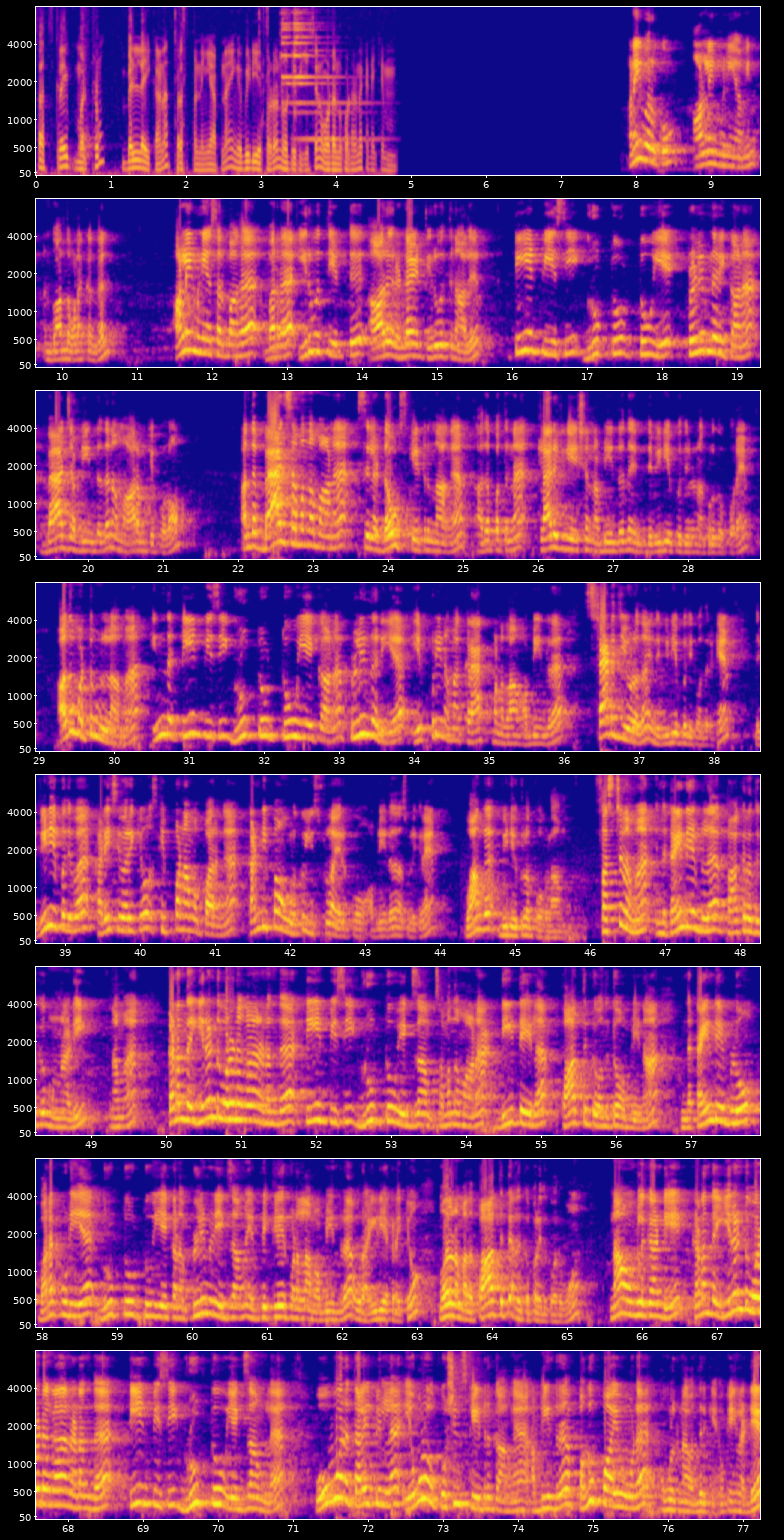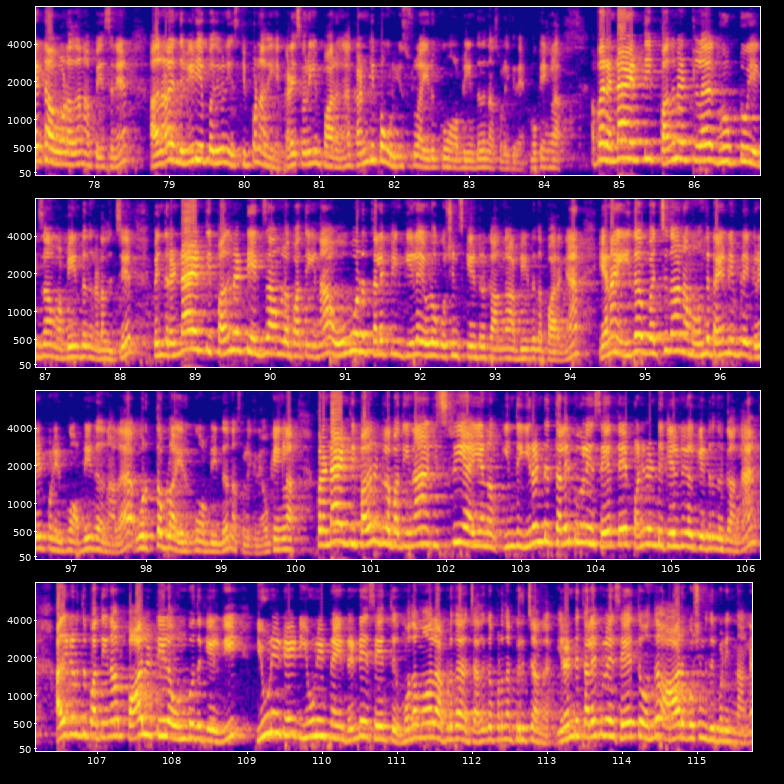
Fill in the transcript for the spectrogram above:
Subscribe மற்றும் bell ஐக்கானை press பண்ணீங்க அப்படின்னா எங்கள் வீடியோஸோட நோட்டிஃபிகேஷன் உடனுக்குடனே கிடைக்கும். அனைவருக்கும் ஆன்லைன் மினியாவின் அன்பார்ந்த வணக்கங்கள். ஆன்லைன் மினியா சார்பாக வர்ற இருபத்தி எட்டு ஆறு ரெண்டாயிரத்தி இருபத்தி நாலு TNPSC group two two A ப்ரிலிமினரிக்கான batch அப்படின்றத நம்ம ஆரம்பிக்க போகிறோம் அந்த பேட்ச் சம்மந்தமான சில டவுட்ஸ் கேட்டிருந்தாங்க. அதை பற்றின கிளாரிஃபிகேஷன் அப்படின்றத இந்த வீடியோ பதிவில் நான் கொடுக்க போகிறேன் அது மட்டும் இல்லாமல் இந்த டிஎன்பிசி குரூப் டூ டூ ஏக்கான ப்ரிலிமினரியை எப்படி நம்ம கிராக் பண்ணலாம் அப்படின்ற ஸ்ட்ராட்டஜியோட தான் இந்த வீடியோ பதிவுக்கு வந்திருக்கேன். இந்த வீடியோ பதிவை கடைசி வரைக்கும் ஸ்கிப் பண்ணாமல் பாருங்கள் கண்டிப்பாக உங்களுக்கு யூஸ்ஃபுல்லாக இருக்கும் அப்படின்றத நான் சொல்லிக்கிறேன். வாங்க வீடியோக்குள்ளே போகலாம். ஃபஸ்ட்டு நம்ம இந்த டைம் டேபிளை பார்க்குறதுக்கு முன்னாடி நம்ம கடந்த இரண்டு வருடங்களாக நடந்த டிஎன்பிசி குரூப் டூ எக்ஸாம் சம்மந்தமான டீட்டெயிலை பார்த்துட்டு வந்துட்டோம் அப்படின்னா இந்த டைம் டேபிளும் வரக்கூடிய குரூப் டூ டூ ஏக்கான ப்ரிலிமினரி எக்ஸாமை எப்படி கிளியர் பண்ணலாம் அப்படின்ற ஒரு ஐடியா கிடைக்கும். முதல்ல நம்ம அதை பார்த்துட்டு அதுக்கப்புறம் இதுக்கு வருவோம். நான் உங்களுக்காண்டி கடந்த இரண்டு வருடங்களாக நடந்த டிஎன்பிசி குரூப் டூ எக்ஸாமில் ஒவ்வொரு தலைப்பில் எவ்வளோ கொஷின்ஸ் கேட்டிருக்காங்க அப்படின்ற பகுப்பாய்வோட உங்களுக்கு நான் வந்திருக்கேன். ஓகேங்களா டேட்டாவோட தான் நான் பேசுகிறேன் அதனால் இந்த வீடியோ பதிவு நீங்கள் ஸ்கிப் பண்ணாதீங்க. கடைசி வரைக்கும் பாருங்கள் கண்டிப்பாக உங்களுக்கு யூஸ்ஃபுல்லாக இருக்கும் அப்படின்றத நான் சொல்லிக்கிறேன். ஓகேங்களா அப்போ ரெண்டாயிரத்தி பதினெட்டில் குரூப் டூ எக்ஸாம் அப்படின்றது நடந்துச்சு. இப்போ இந்த ரெண்டாயிரத்தி பதினெட்டு எக்ஸாமில் பார்த்தீங்கன்னா ஒவ்வொரு தலைப்பின் கீழே எவ்வளோ கொஷின்ஸ் கேட்டிருக்காங்க அப்படின்றத பாருங்கள் ஏன்னா இதை வச்சு தான் நம்ம வந்து டைம் டேபிளை கிரியேட் பண்ணியிருக்கோம் அப்படின்றதுனால ஒர்த்தபிளாக இருக்கும் அப்படின்றத நான் சொல்லிக்கிறேன். ஓகேங்களா இப்போ ரெண்டாயிரத்தி பதினெட்டில் பார்த்தீங்கன்னா ஹிஸ்ட்ரி ஐஎன்எம் இந்த இரண்டு தலைப்புகளையும் சேர்த்தே பன்னிரெண்டு கேள்விகள் கேட்டிருந்திருக்காங்க. அதுக்கடுத்து பார்த்தீங்கன்னா பாலிட்டியில் ஒன்பது கேள்வி யூனிட் எயிட் யூனிட் நைன் ரெண்டையும் சேர்த்து முத முதல்ல அப்படி தான் இருந்துச்சு. அதுக்கப்புறம் தான் பிரித்தாங்க இரண்டு தலைப்புகளையும் சேர்த்து வந்து ஆறு கொஸ்டின் இது பண்ணியிருந்தாங்க.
